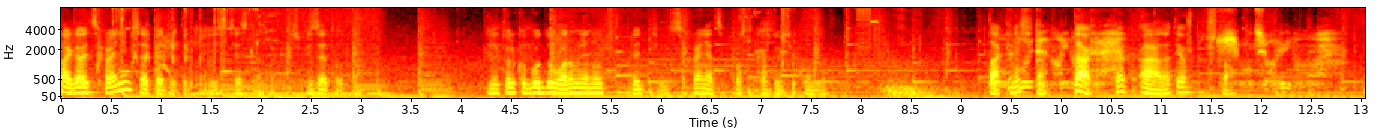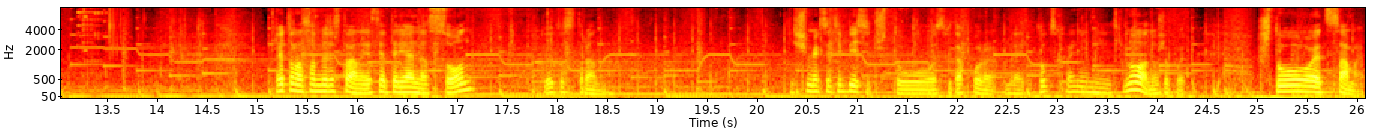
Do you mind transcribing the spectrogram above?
Так, давайте сохранимся опять же таки, естественно. Без этого. Не только году вар меня научит, блядь, сохраняться просто каждую секунду. Так, не сюда. Так, как... А, ну это я уже прочитал. Это на самом деле странно. Если это реально сон, то это странно. Еще меня, кстати, бесит, что светофоры... Блядь, тут сохранение есть. Ну ладно, уже понял. Что это самое.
